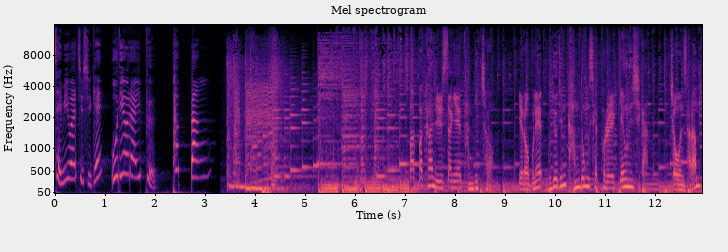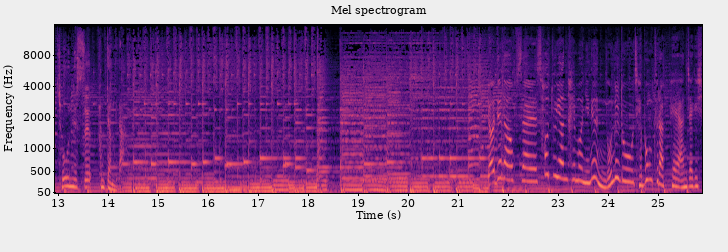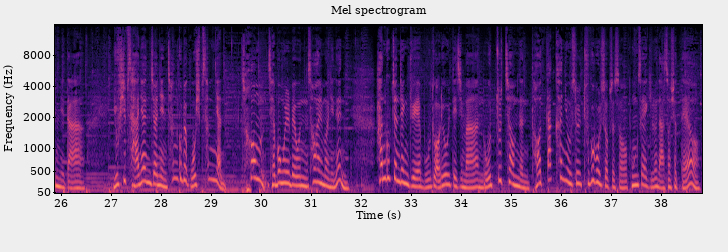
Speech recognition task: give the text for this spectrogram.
재미와 지식의 오디오 라이프 팟빵 빡빡한 일상의 단비처럼 여러분의 무뎌진 감동 세포를 깨우는 시간 좋은 사람 좋은 뉴스 함께합니다. 89살 서두연 할머니는 오늘도 재봉틀 앞에 앉아 계십니다. 64년 전인 1953년 처음 재봉을 배운 서 할머니는 한국전쟁 뒤에 모두 어려울 때지만 옷조차 없는 더 딱한 이 옷을 두고 볼 수 없어서 봉사의 길로 나서셨대요.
